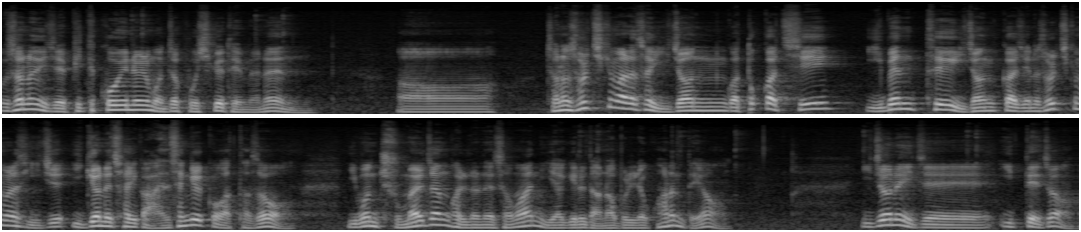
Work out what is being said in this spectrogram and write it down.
우선은 이제 비트코인을 먼저 보시게 되면은 어 저는 솔직히 말해서 이전과 똑같이 이벤트 이전까지는 솔직히 말해서 이견의 차이가 안 생길 것 같아서 이번 주말장 관련해서만 이야기를 나눠보려고 하는데요. 이전에 이제 이때죠.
